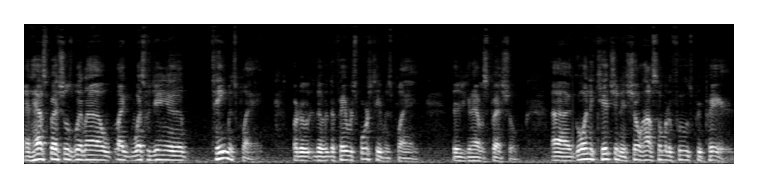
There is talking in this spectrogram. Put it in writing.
And have specials when, uh, like, West Virginia team is playing or the, the, the favorite sports team is playing, there you can have a special. Uh, go in the kitchen and show how some of the food's prepared.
